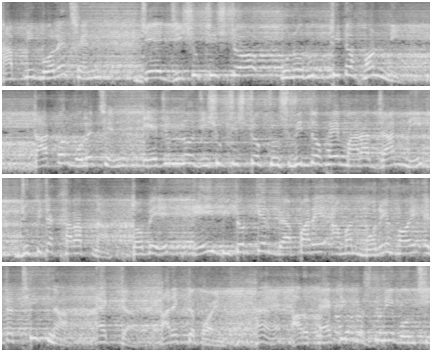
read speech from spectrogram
আপনি বলেছেন যে যীশুখ্রিস্ট পুনরুত্থিত হননি। তারপর বলেছেন, এজন্য যীশুখ্রিস্ট ক্রুশবিদ্ধ হয়ে মারা যাননি, যুক্তিটা খারাপ না। তবে এই বিতর্কের ব্যাপারে আমার মনে হয় এটা ঠিক না। একটা আরেকটা পয়েন্ট হ্যাঁ আরও একই প্রশ্ন নিয়ে বলছি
